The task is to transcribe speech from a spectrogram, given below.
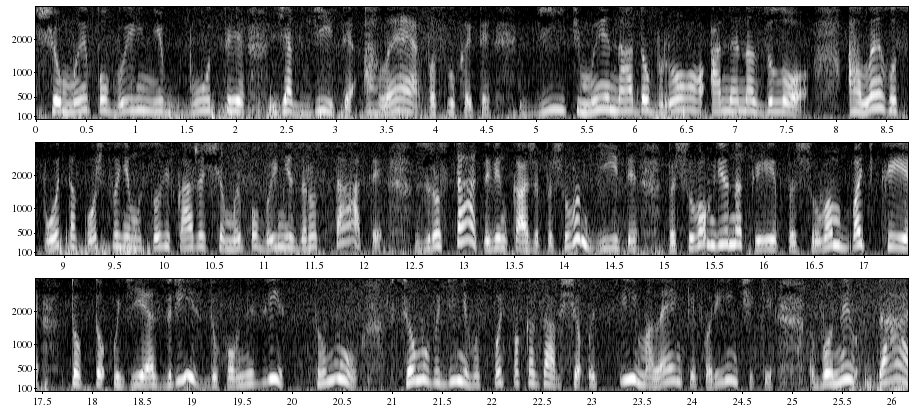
що ми повинні бути як діти. Але послухайте, дітьми на добро, а не на зло. Але Господь також в своєму слові каже, що ми повинні зростати. Зростати. Він каже: пишу вам діти, пишу вам юнаки, пишу вам батьки. Тобто є зріст, духовний зріст. Тому в цьому видінні Господь показав, що оці маленькі корінчики, вони да,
